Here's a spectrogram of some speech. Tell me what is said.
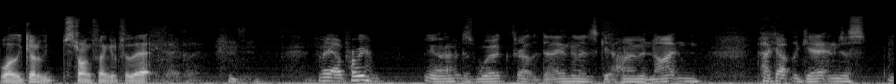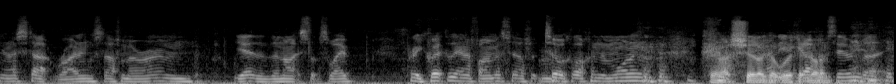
Well, you've got to be strong fingered for that. Exactly. For me, I probably, you know, just work throughout the day and then I just get home at night and pick up the gat and just, you know, I start writing stuff in my room and yeah, the, the night slips away pretty quickly and I find myself at two Mm. o'clock in the morning. You're like, shit, I got work get at up nine. seven, but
